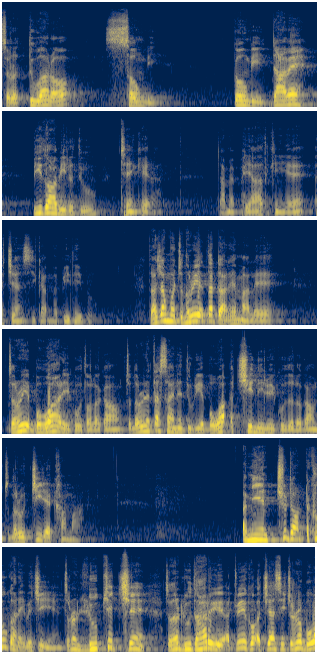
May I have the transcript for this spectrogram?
ဆိုတော့ तू ကတော့ဆုံးပြီကုန်ပြီဒါပဲပြီးသွားပြီလို့ तू ထင်ခဲ့တာဒါပေမဲ့ဘုရားသခင်ရဲ့အကြံစီကမပြီးသေးဘူးဒါကြောင့်မို့ကျွန်တော်ရဲ့အသက်တာထဲမှာလည်း ကျွန်တော်ရဲ့ဘဝတွေကိုတော်လကောင်းကျွန်တော်တို့နဲ့သက်ဆိုင်တဲ့သူတွေရဲ့ဘဝအခြေအနေတွေကိုတော်လကောင်းကျွန်တော်တို့ကြည့်တဲ့အခါမှာအမြင်ချွတ်တောင်တစ်ခုကနေပဲကြည့်ရင်ကျွန်တော်လူဖြစ်ချင်းကျွန်တော်လူသားတွေရဲ့အတွေ့အခေါ်အကြံစီကျွန်တော်ဘဝ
